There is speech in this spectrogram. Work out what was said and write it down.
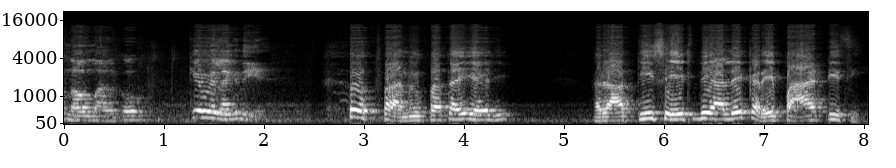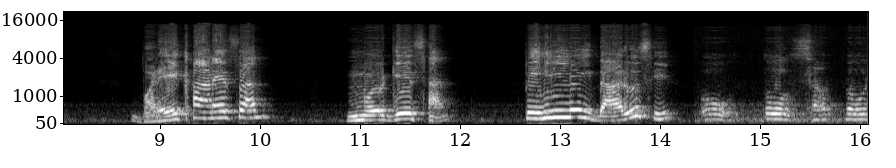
ਸੁਣਾਓ ਮਾਲਕੋ ਕਿਵੇਂ ਲੰਘਦੀ ਹੈ? ਉਹ ਤੁਹਾਨੂੰ ਪਤਾ ਹੀ ਹੈ ਜੀ ਰਾਤੀ ਸੇਠ ਦੇ ਆਲੇ ਘਰੇ ਪਾਰਟੀ ਸੀ। ਬੜੇ ਖਾਣੇ ਸਨ ਮੁਰਗੇ ਸਨ ਪੀਣ ਲਈ दारू ਸੀ। ਉਹ ਤੋਂ ਸਭ ਤੋਂ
